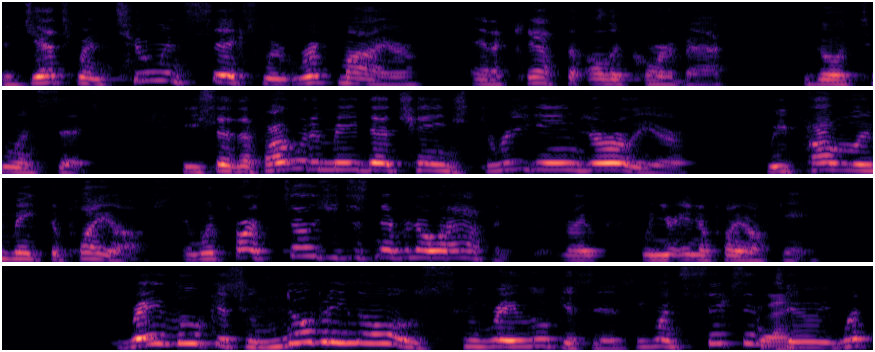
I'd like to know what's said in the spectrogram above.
The Jets went two and six with Rick Mirer and a cast of other quarterbacks to go two and six. He said, if I would have made that change three games earlier, we probably make the playoffs. And with Parcells, you just never know what happens, right? When you're in a playoff game. Ray Lucas, who nobody knows who Ray Lucas is, he went six and right. two. He went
